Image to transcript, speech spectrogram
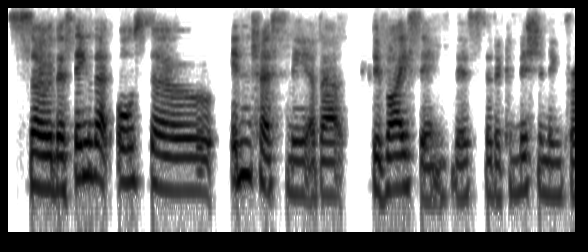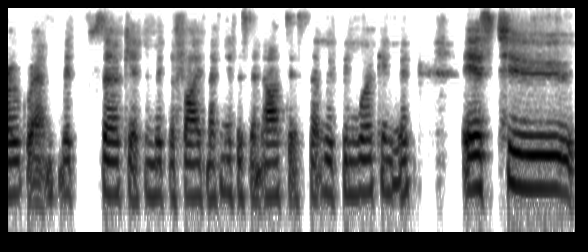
So, the thing that also interests me about devising this sort of commissioning program with Circuit and with the five magnificent artists that we've been working with is to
